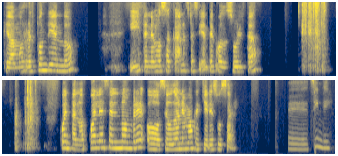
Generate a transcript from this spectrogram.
que vamos respondiendo. Y tenemos acá nuestra siguiente consulta Cuéntanos, ¿cuál es el nombre o seudónimo que quieres usar? Eh, Cindy.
